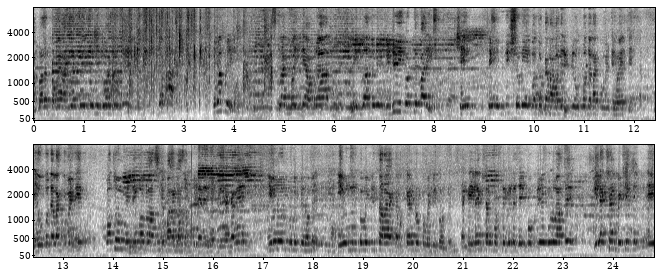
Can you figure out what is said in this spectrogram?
আপনারা সবাই ভাইয়ের জন্য কীভাবে আকলাক ভাইকে আমরা নির্বাচনে বিজয়ী করতে পারি, সেই সেই উদ্দেশ্য নিয়ে গতকাল আমাদের একটি উপজেলা কমিটি হয়েছে। এই উপজেলা কমিটির প্রথম মিটিং হলো আজকে বারানা দক্ষিণের মিটিং এখানে ইউনিয়ন কমিটি হবে। ইউনিয়ন কমিটি তারা একটা কেন্দ্র কমিটি করবে। একটা ইলেকশন করতে গেলে যে প্রক্রিয়াগুলো আছে ইলেকশন বেশি দিন, এই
